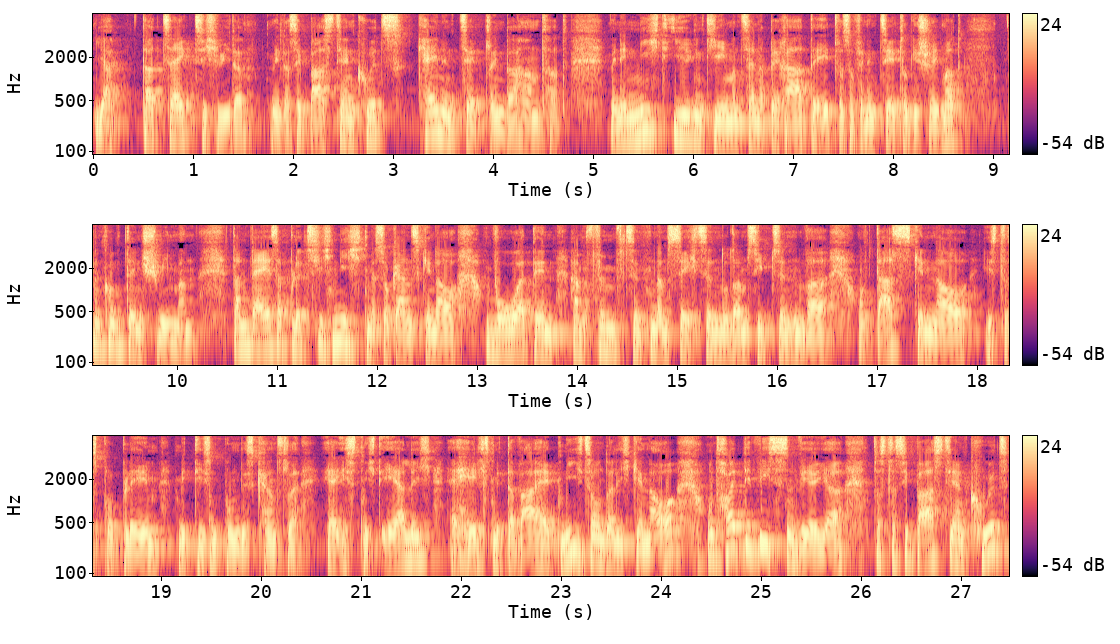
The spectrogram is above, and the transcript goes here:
Ja, da zeigt sich wieder, wenn der Sebastian Kurz keinen Zettel in der Hand hat, wenn ihm nicht irgendjemand seiner Berater etwas auf einen Zettel geschrieben hat, dann kommt er ins Schwimmen. Dann weiß er plötzlich nicht mehr so ganz genau, wo er denn am 15., am 16. oder am 17. war. Und das genau ist das Problem mit diesem Bundeskanzler. Er ist nicht ehrlich, er hält es mit der Wahrheit nicht sonderlich genau. Und heute wissen wir ja, dass der Sebastian Kurz,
